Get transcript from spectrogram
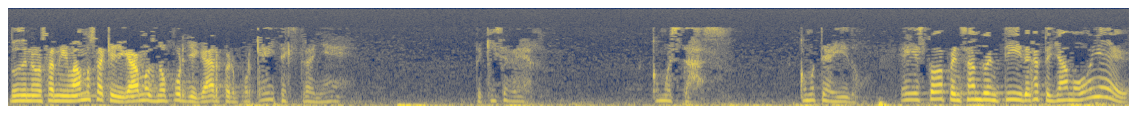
Donde nos animamos a que llegamos no por llegar, pero porque te extrañé. Te quise ver. ¿Cómo estás? ¿Cómo te ha ido? Hey, estaba pensando en ti, déjate llamo. Oye,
